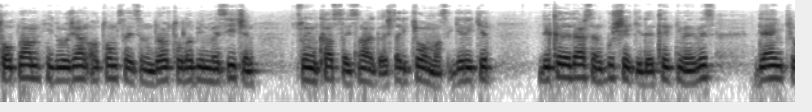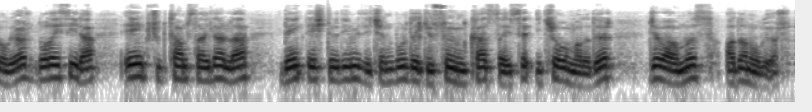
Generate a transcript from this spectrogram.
Toplam hidrojen atom sayısının 4 olabilmesi için suyun katsayısının arkadaşlar 2 olması gerekir. Dikkat ederseniz bu şekilde tepkimemiz denk oluyor. Dolayısıyla en küçük tam sayılarla denkleştirdiğimiz için buradaki suyun katsayısı 2 olmalıdır. Cevabımız Adan oluyor.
